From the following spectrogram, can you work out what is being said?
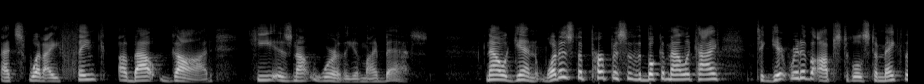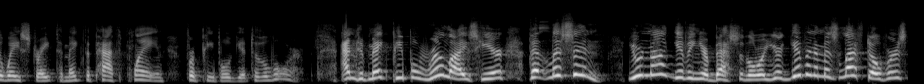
That's what I think about God. He is not worthy of my best. Now, again, what is the purpose of the book of Malachi? To get rid of obstacles, to make the way straight, to make the path plain for people to get to the Lord. And to make people realize here that, listen, you're not giving your best to the Lord. You're giving him his leftovers,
